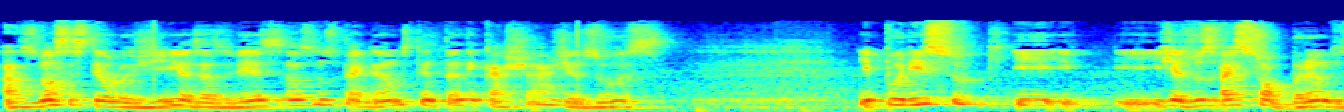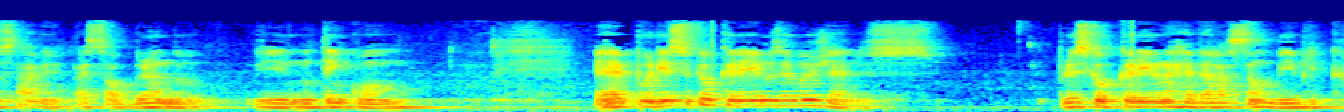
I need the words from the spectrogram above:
as nossas teologias, às vezes, nós nos pegamos tentando encaixar Jesus. E por isso que e Jesus vai sobrando, sabe? Vai sobrando e não tem como. É por isso que eu creio nos evangelhos. Por isso que eu creio na revelação bíblica.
